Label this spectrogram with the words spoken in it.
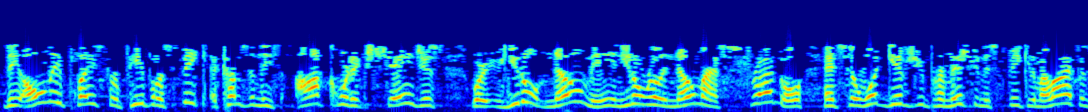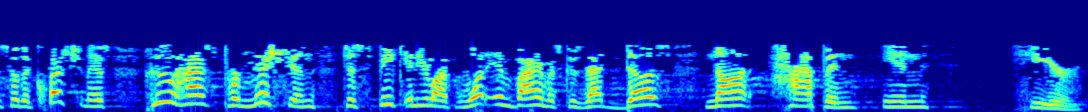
The only place for people to speak it comes in these awkward exchanges where you don't know me and you don't really know my struggle. And so, what gives you permission to speak in my life? And so, the question is, who has permission to speak in your life? What environments? Because that does not happen in here.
